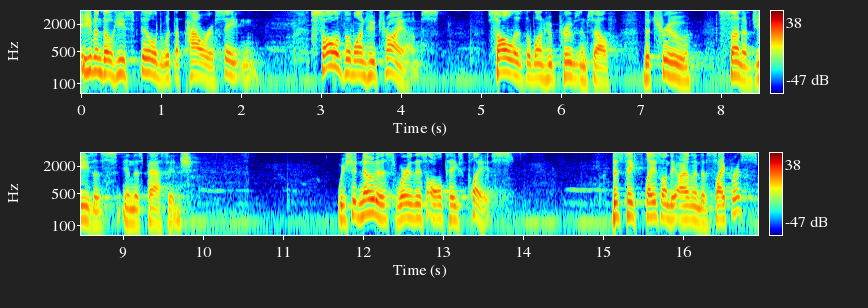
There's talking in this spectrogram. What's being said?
even though he's filled with the power of Satan. Saul's the one who triumphs. Saul is the one who proves himself the true son of Jesus in this passage. We should notice where this all takes place. This takes place on the island of Cyprus,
